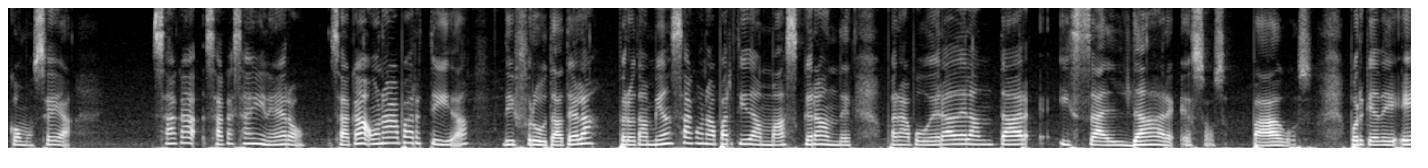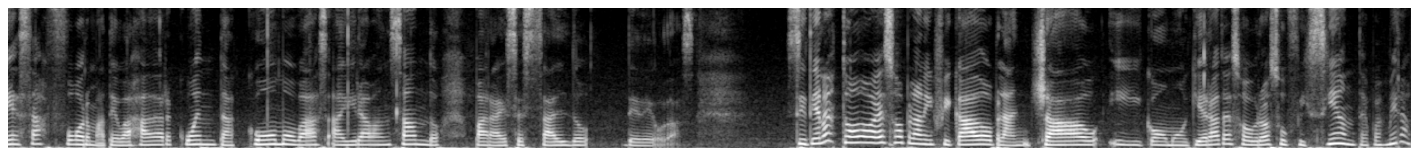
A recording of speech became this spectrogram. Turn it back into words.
como sea, saca, saca ese dinero, saca una partida, disfrútatela, pero también saca una partida más grande para poder adelantar y saldar esos pagos, porque de esa forma te vas a dar cuenta cómo vas a ir avanzando para ese saldo de deudas. Si tienes todo eso planificado, planchado y como quiera te sobró suficiente, pues mira,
